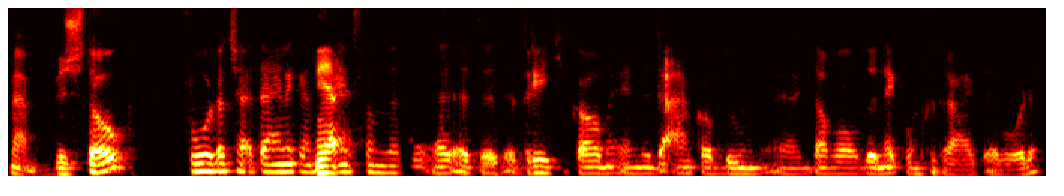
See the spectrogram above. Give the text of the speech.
nou, bestookt. Voordat ze uiteindelijk aan het ja. eind van de, het, het, het, ritje komen en de, de aankoop doen, uh, dan wel de nek omgedraaid uh, worden.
